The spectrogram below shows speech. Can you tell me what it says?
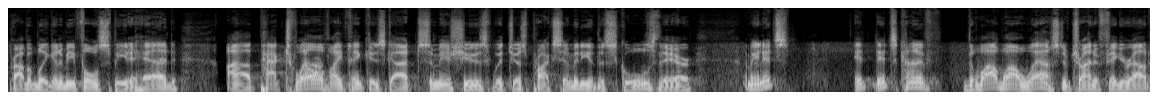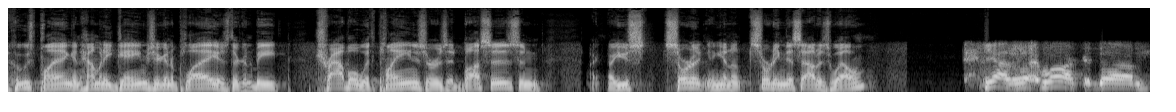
probably going to be full speed ahead. Uh, Pac-12, I think, has got some issues with just proximity of the schools there. I mean, it's it it's kind of the wild wild west of trying to figure out who's playing and how many games you're going to play. Is there going to be travel with planes or is it buses and are you sort of you know sorting this out as well? Yeah, well, the, um,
